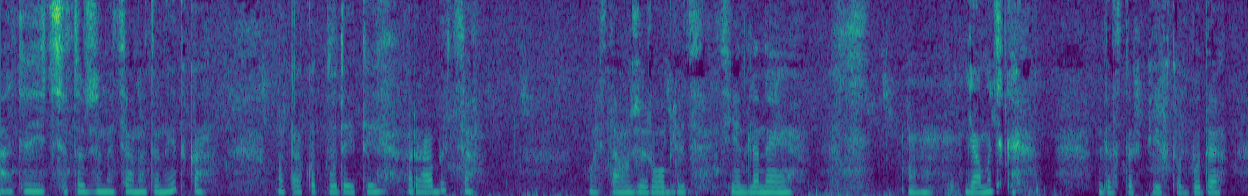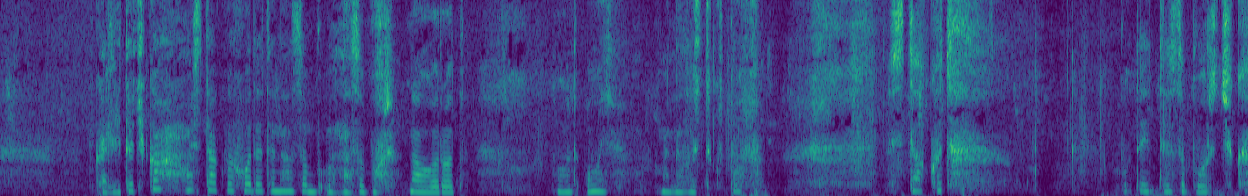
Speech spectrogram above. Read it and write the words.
Так, дивіться, тут же натягнута нитка. Отак от буде йти рабиця. Ось там вже роблять ці для неї ямочки для стовпів. Тут буде каліточка. Ось так виходити на забор, на забор, на огород. От, ой, в мене листик впав. Ось так от буде йти заборчик.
